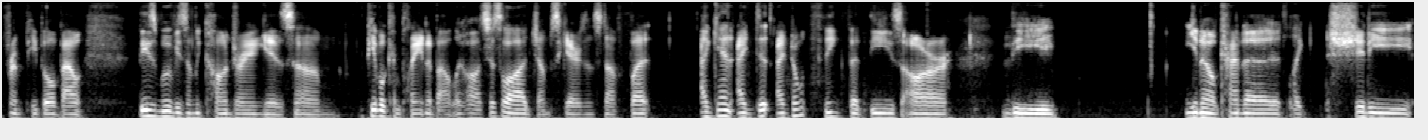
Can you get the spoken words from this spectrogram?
from people about these movies and the conjuring is um people complain about like oh it's just a lot of jump scares and stuff. But again i did i don't think that these are the you know kind of like shitty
